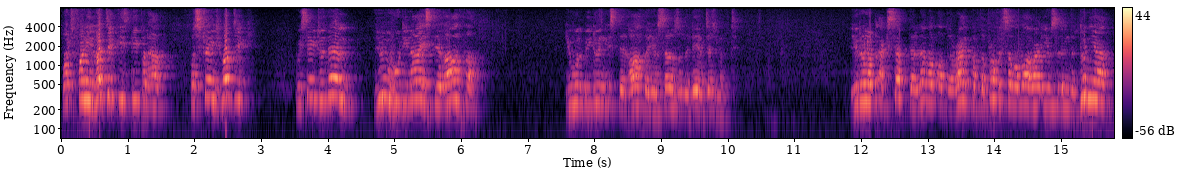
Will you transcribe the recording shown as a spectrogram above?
what funny logic these people have. What strange logic. We say to them, you who deny istighatha, you will be doing istighatha yourselves on the day of judgment. You do not accept the level of the rank of the Prophet ﷺ in the dunya,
